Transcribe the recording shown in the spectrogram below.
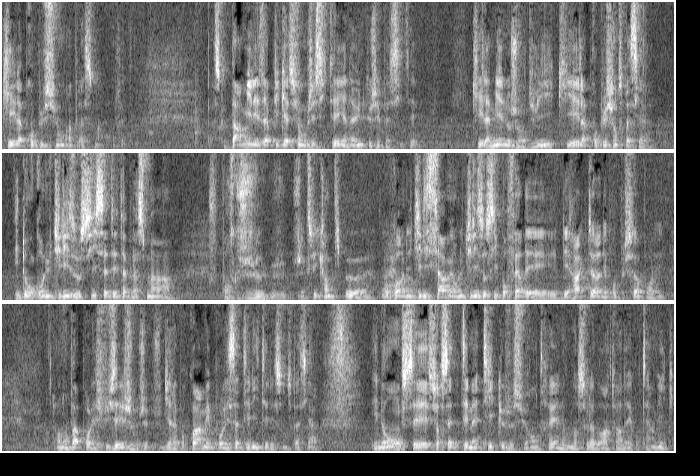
qui est la propulsion à plasma en fait. Parce que parmi les applications que j'ai citées, il y en a une que j'ai pas citée, qui est la mienne aujourd'hui, qui est la propulsion spatiale. Et donc on utilise aussi cet état plasma. Je pense que j'expliquerai un petit peu euh, pourquoi on utilise ça, mais on l'utilise aussi pour faire des, réacteurs et des propulseurs pour les. Non pas pour les fusées, je, dirais pourquoi, mais pour les satellites et les sondes spatiales. Et donc c'est sur cette thématique que je suis rentré dans ce laboratoire d'aérothermique.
